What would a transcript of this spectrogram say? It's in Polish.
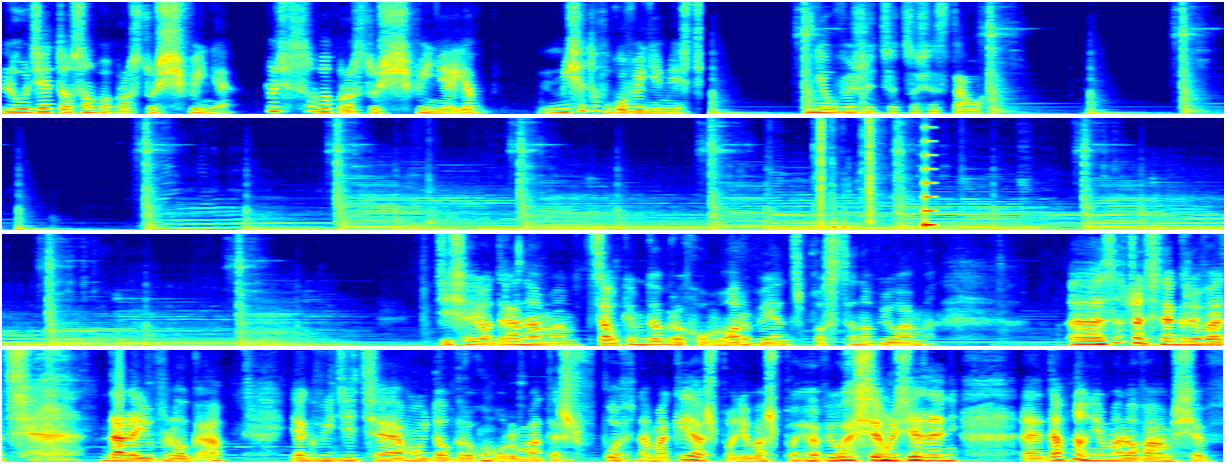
Ludzie to są po prostu świnie. Ludzie są po prostu świnie. Ja, mi się to w głowie nie mieści. Nie uwierzycie, co się stało. Dzisiaj od rana mam całkiem dobry humor, więc postanowiłam zacząć nagrywać dalej vloga. Jak widzicie, mój dobry humor ma też wpływ na makijaż, ponieważ pojawiła się zieleń. E, dawno nie malowałam się, w,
